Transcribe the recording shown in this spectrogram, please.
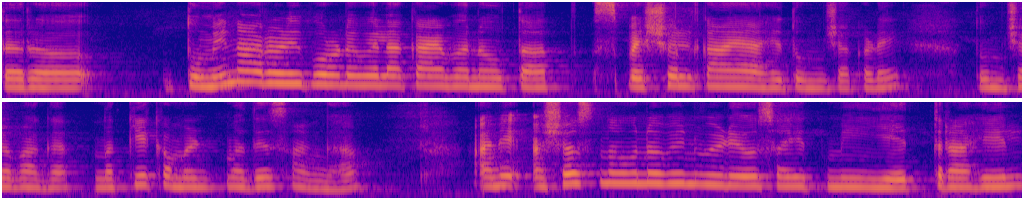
तर तुम्ही नारळी पौर्णिमेला काय बनवतात? स्पेशल काय आहे तुमच्याकडे? तुमच्या भागात नक्की कमेंटमध्ये सांगा. आणि अशाच नवनवीन व्हिडिओसहित मी येत राहील.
